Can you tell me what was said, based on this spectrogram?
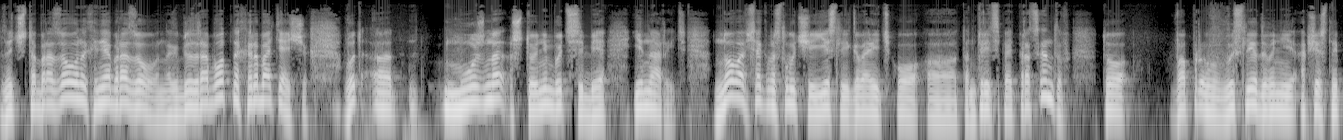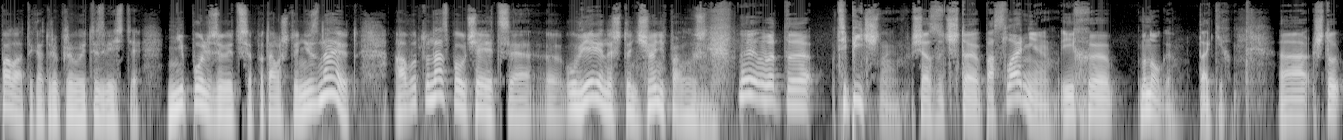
значит, образованных и необразованных, безработных и работящих, вот э, можно что-нибудь себе и нарыть. Но, во всяком случае, если говорить о э, там, 35%, то в исследовании общественной палаты, которая приводит известие, не пользуются, потому что не знают, а вот у нас, получается, э, уверены, что ничего не положено. Ну, вот э, типично, сейчас зачитаю послание, их э, много таких, что,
